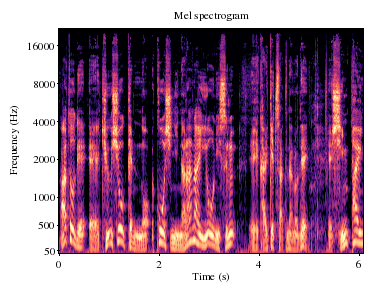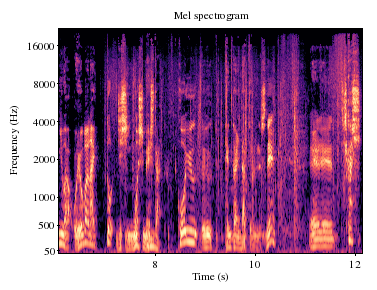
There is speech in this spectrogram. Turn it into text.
後で、えー、求償権の行使にならないようにする、えー、解決策なので、え、心配には及ばないと自信を示した、こういう、展開になってるんですね。えー、しかし、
